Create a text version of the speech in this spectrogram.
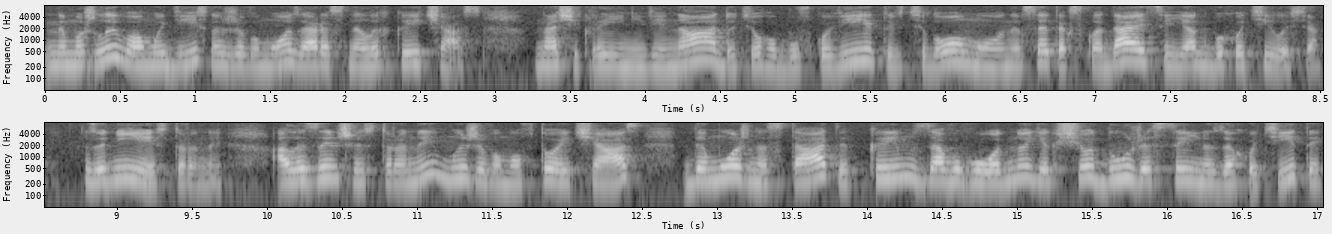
неможливо, а ми дійсно живемо зараз нелегкий час. В нашій країні війна, до цього був ковід, і в цілому не все так складається, як би хотілося. З однієї сторони, але з іншої сторони, ми живемо в той час, де можна стати ким завгодно, якщо дуже сильно захотіти,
